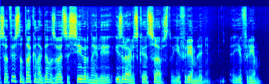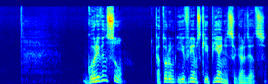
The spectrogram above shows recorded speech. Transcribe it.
соответственно, так иногда называется Северное или Израильское царство, Ефремляне, Ефрем. Горе венцу, которым ефремские пьяницы гордятся.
